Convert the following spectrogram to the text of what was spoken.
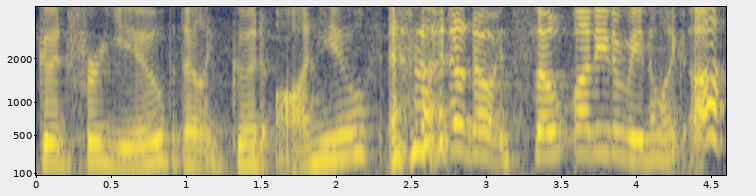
good for you, but they're like good on you. And I don't know, it's so funny to me. And I'm like, ah,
